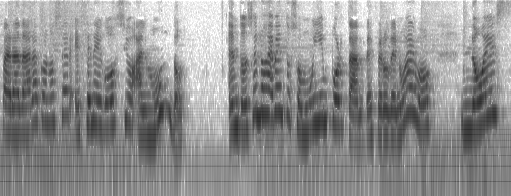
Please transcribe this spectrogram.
Para dar a conocer ese negocio al mundo. Entonces los eventos son muy importantes, pero de nuevo, no es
